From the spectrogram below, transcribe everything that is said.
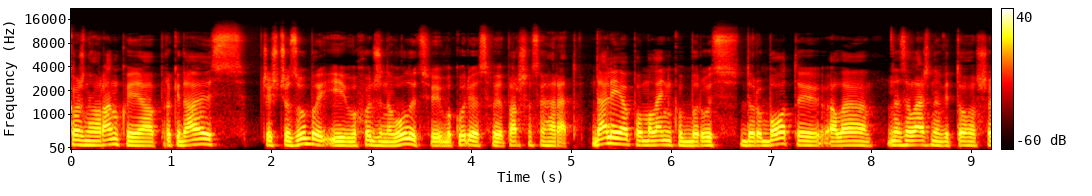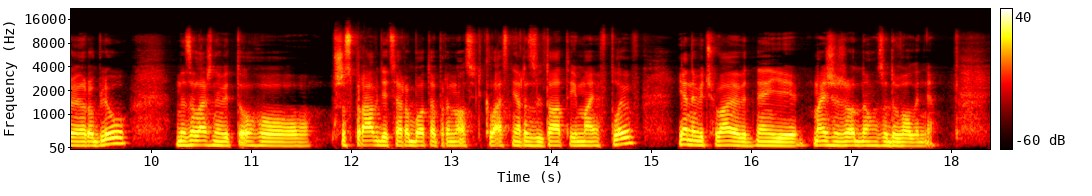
Кожного ранку я прокидаюсь, чищу зуби і виходжу на вулицю і викурюю свою першу сигарету. Далі я помаленьку берусь до роботи, але незалежно від того, що я роблю, незалежно від того, що справді ця робота приносить класні результати і має вплив, я не відчуваю від неї майже жодного задоволення.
